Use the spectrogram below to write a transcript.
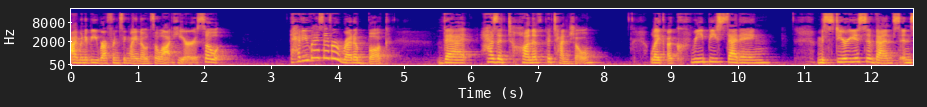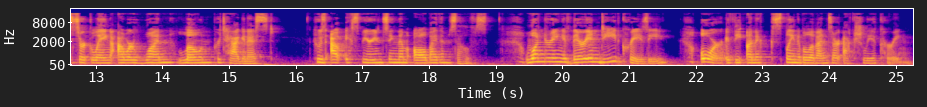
I'm going to be referencing my notes a lot here. So have you guys ever read a book that has a ton of potential, like a creepy setting, mysterious events encircling our one lone protagonist who's out experiencing them all by themselves? Wondering if they're indeed crazy or if the unexplainable events are actually occurring.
